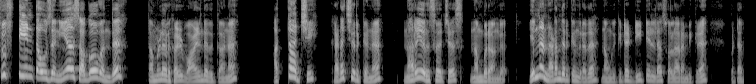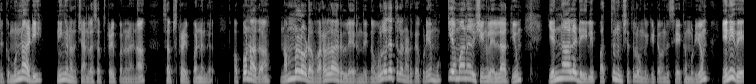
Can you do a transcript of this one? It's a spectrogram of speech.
ஃபிஃப்டீன் தௌசண்ட் இயர்ஸ் அகோ வந்து தமிழர்கள் வாழ்ந்ததுக்கான அத்தாட்சி கிடைச்சிருக்குன்னு நிறைய ரிசர்ச்சர்ஸ் நம்புறாங்க. என்ன நடந்திருக்குங்கிறத நான் உங்ககிட்ட டீட்டெயில்டாக சொல்ல ஆரம்பிக்கிறேன். பட் அதுக்கு முன்னாடி நீங்கள் அந்த சேனலை சப்ஸ்கிரைப் பண்ணலைன்னா சப்ஸ்கிரைப் பண்ணுங்க. அப்போனா தான் நம்மளோட வரலாறுல இருந்து இந்த உலகத்தில் நடக்கக்கூடிய முக்கியமான விஷயங்கள் எல்லாத்தையும் என்னால் டெய்லி பத்து நிமிஷத்தில் உங்ககிட்ட வந்து சேர்க்க முடியும். எனிவே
